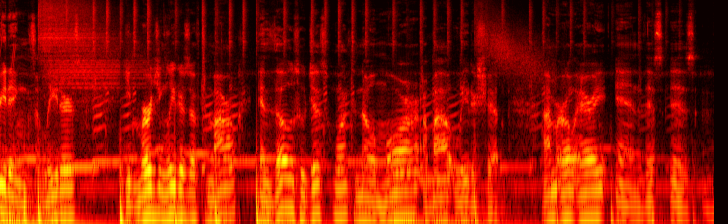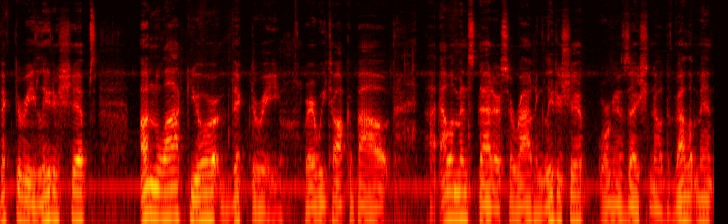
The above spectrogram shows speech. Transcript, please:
Greetings, leaders, emerging leaders of tomorrow, and those who just want to know more about leadership. I'm Earl Airy, and this is Victory Leadership's Unlock Your Victory, where we talk about uh, elements that are surrounding leadership, organizational development,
